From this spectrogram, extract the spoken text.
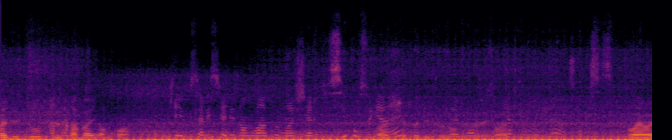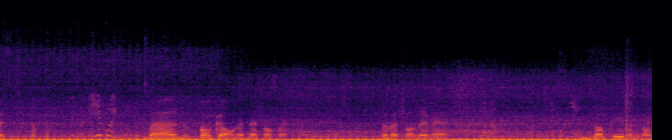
Pas du tout, je ah, travaille dans le coin. Ok, vous savez s'il y a des endroits un peu moins chers qu'ici pour se Ouais, je sais pas du tout, non, désolé. Ouais, ouais, ouais, c'est super ça. Bah, pas encore, on a de la chance, ouais. Ça va changer, mais Voilà. Merci. je vous en prie, bonne.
